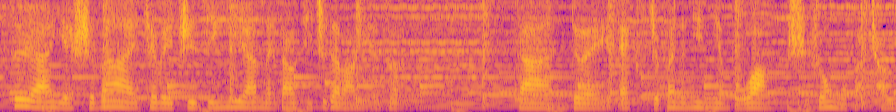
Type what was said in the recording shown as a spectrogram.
虽然也十分爱这位至今依然美到极致的老爷子，但对 X Japan 的念念不忘始终无法超越。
